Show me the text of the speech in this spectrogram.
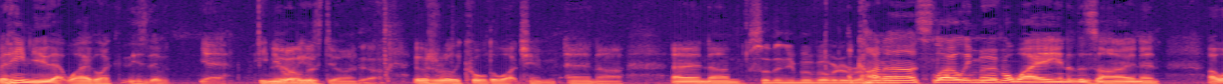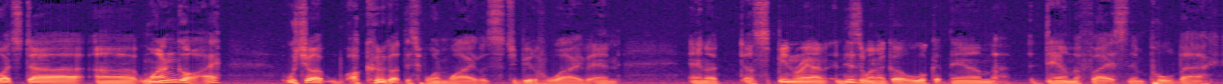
but he knew that wave. Like, he's, yeah, he knew You what he was it. doing Yeah. it was really cool to watch him and uh, and um, So then you move over to I kind of slowly move my way into the zone and I watched uh, uh, one guy which I, I could have got this one wave it was such a beautiful wave and and I, I spin around and this is when I got to look it down the down the face and then pull back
